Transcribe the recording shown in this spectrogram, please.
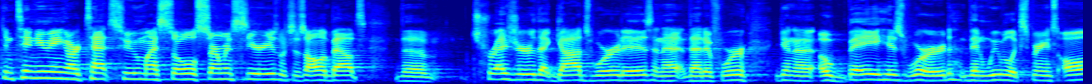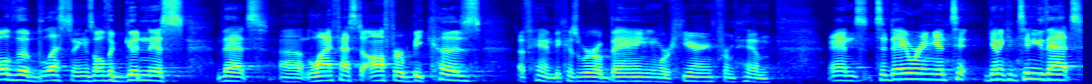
continuing our Tattoo My Soul sermon series, which is all about the treasure that God's word is, and that, that if we're going to obey his word, then we will experience all the blessings, all the goodness that uh, life has to offer because of him, because we're obeying and we're hearing from him. And today we're going to continue that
